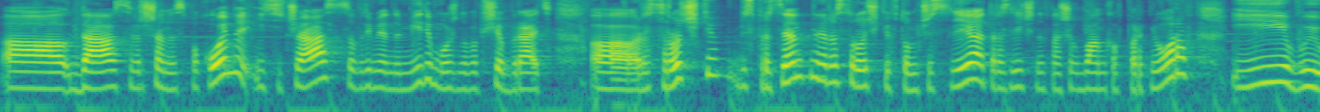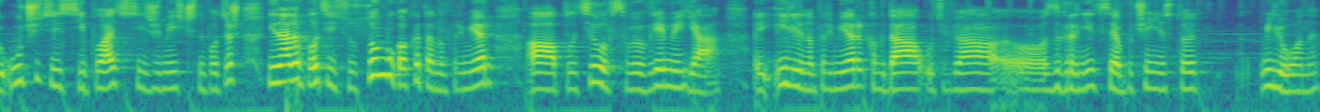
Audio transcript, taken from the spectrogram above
а, да, совершенно спокойно, и сейчас в современном мире можно вообще брать а, рассрочки, беспроцентные рассрочки, в том числе от различных наших банков-партнеров, и вы учитесь и платите ежемесячный платеж. Не надо платить всю сумму, как это, например, а, платила в свое время я, или, например, когда у тебя за границей обучение стоит миллионы.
